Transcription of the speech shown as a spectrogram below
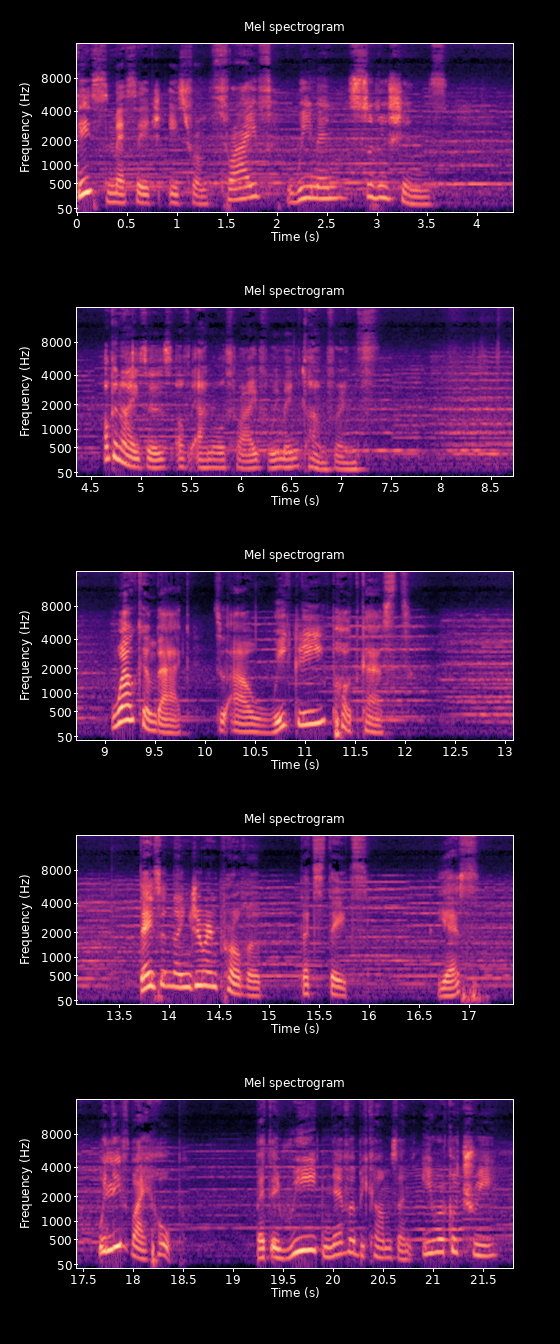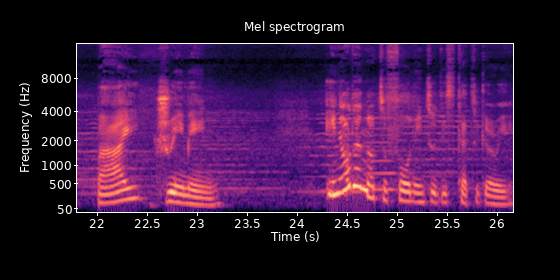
This message is from Thrive Women Solutions, organizers of the annual Thrive Women Conference. Welcome back to our weekly podcast. There's a Nigerian proverb that states, Yes, we live by hope, but a reed never becomes an iroko tree by dreaming. In order not to fall into this category,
